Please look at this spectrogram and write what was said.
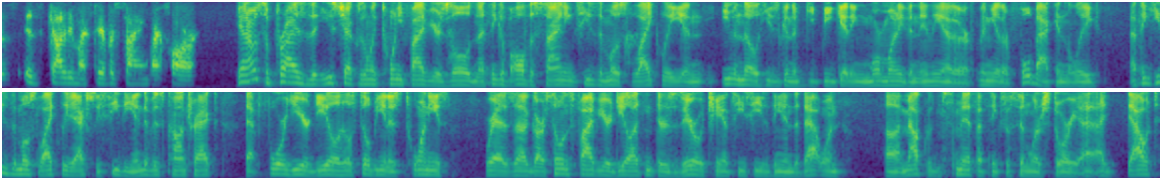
is is got to be my favorite signing by far. Yeah, and I was surprised that Juszczyk was only 25 years old, and I think of all the signings, he's the most likely. And even though he's going to be getting more money than any other any other fullback in the league, I think he's the most likely to actually see the end of his contract. That four year deal, he'll still be in his 20s. Whereas uh, Garcon's five year deal, I think there's zero chance he sees the end of that one. Uh, Malcolm Smith, I think, is a similar story. I, I doubt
